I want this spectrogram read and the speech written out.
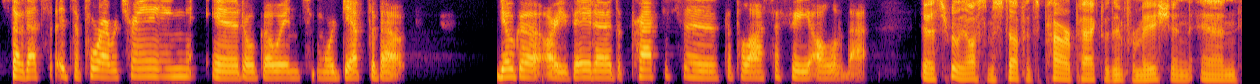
So that's it's a four hour training. It'll go into more depth about yoga, Ayurveda, the practices, the philosophy, all of that. Yeah, it's really awesome stuff. It's power packed with information. And,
